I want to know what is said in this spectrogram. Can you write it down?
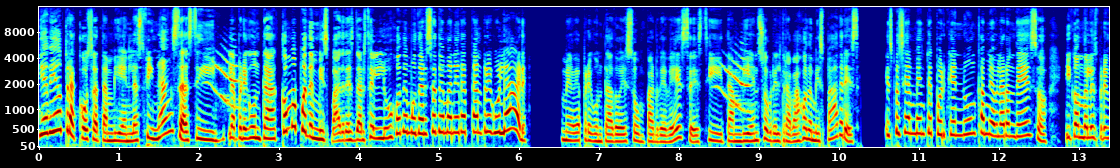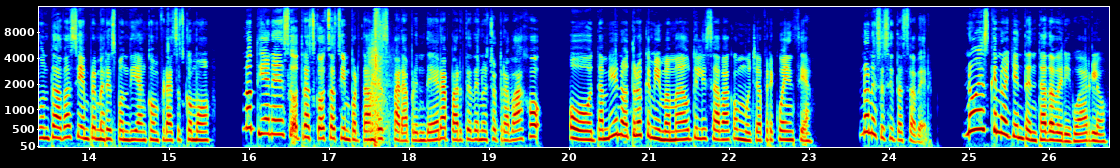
Y había otra cosa también, las finanzas y la pregunta, ¿cómo pueden mis padres darse el lujo de mudarse de manera tan regular? Me había preguntado eso un par de veces y también sobre el trabajo de mis padres especialmente porque nunca me hablaron de eso, y cuando les preguntaba siempre me respondían con frases como ¿No tienes otras cosas importantes para aprender aparte de nuestro trabajo? O también otro que mi mamá utilizaba con mucha frecuencia. No necesitas saber. No es que no haya intentado averiguarlo.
